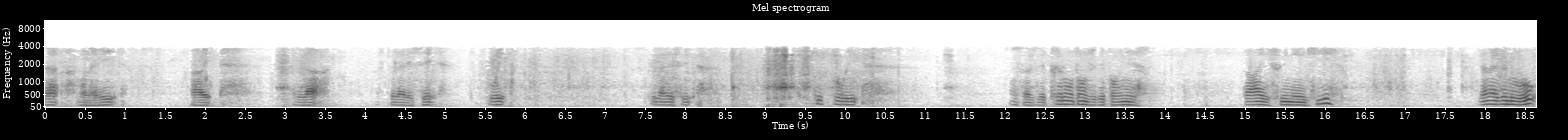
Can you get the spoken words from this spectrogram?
Là, à mon avis. Ah oui. Là, je peux la laisser. Oui. Je peux la laisser. Toute pourrie. Bon, ça faisait très longtemps que j'étais pas venu. Pareil, je suis né ici. Il y en a de nouveau.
